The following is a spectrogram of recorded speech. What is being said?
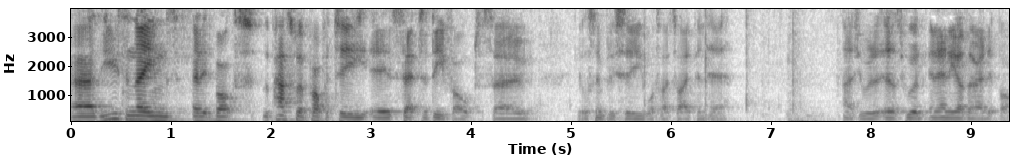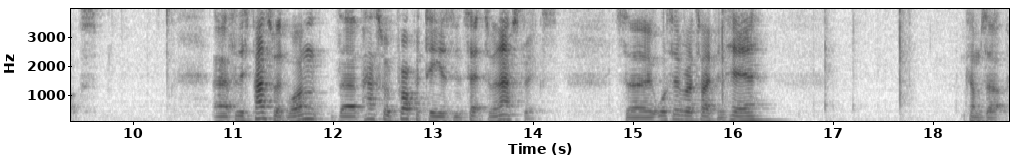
Uh, the username's edit box, the password property is set to default, so you'll simply see what I type in here, as you would, as would in any other edit box. Uh, for this password one, the password property has been set to an asterisk. So whatever I type in here comes up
